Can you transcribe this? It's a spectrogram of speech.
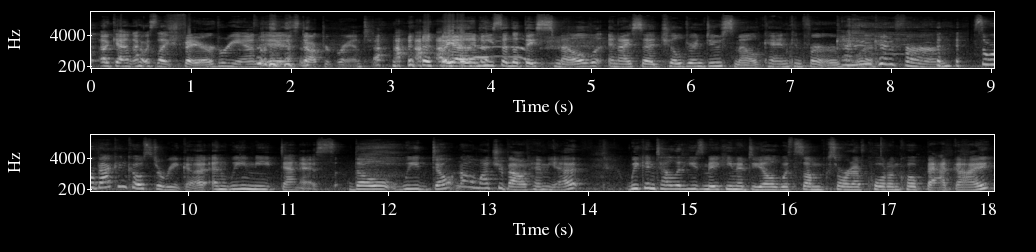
again, I was like, Fair. Brienne is Dr. Grant. oh yeah, then he said that they smell, and I said children do smell. Can confirm. Can confirm. so we're back in Costa Rica, and we meet Dennis. Though we don't know much about him yet, we can tell that he's making a deal with some sort of quote unquote bad guy.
